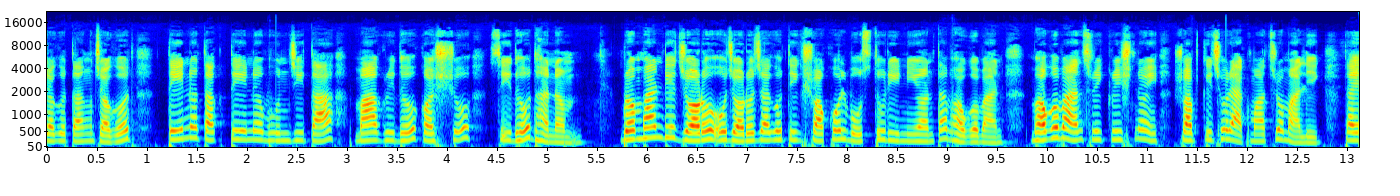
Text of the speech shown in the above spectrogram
জগতাং জগৎ, তেন তক্তেন ভুঞ্জিতা মা গৃধ কস্য সিধো ধনম। ব্রহ্মাণ্ডে জড় ও জড়জাগতিক সকল বস্তুরই নিয়ন্তা ভগবান। ভগবান শ্রীকৃষ্ণই সবকিছুর একমাত্র মালিক। তাই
